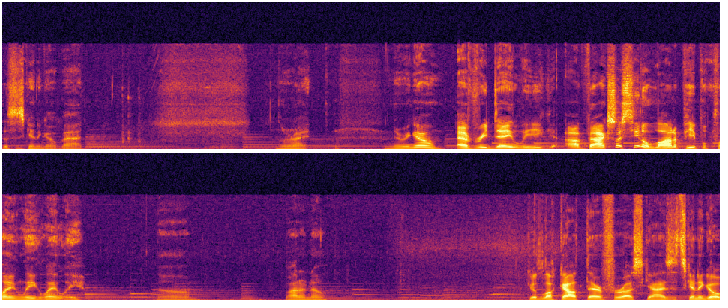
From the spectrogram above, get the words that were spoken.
This is gonna go bad. All right. There we go. Everyday League. I've actually seen a lot of people playing League lately. Um, I don't know. Good luck out there for us guys. It's gonna go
